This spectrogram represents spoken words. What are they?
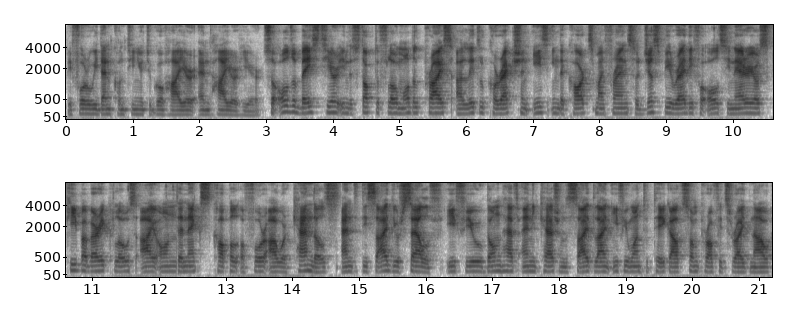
before we then continue to go higher and higher here. So also based here in the stock to flow model price a little correction is in the cards my friends. So just be ready for all scenarios. Keep a very close eye on the next couple of four hour candles and decide yourself if you don't have any cash on the sideline if you want to take out some profits right now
